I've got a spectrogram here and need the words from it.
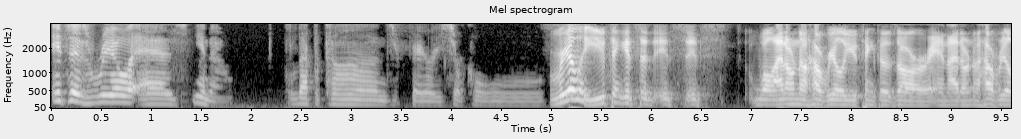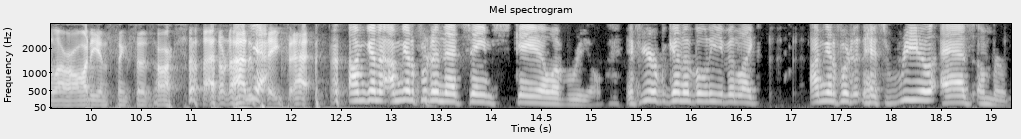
it's as real as you know, leprechauns, or fairy circles. Really? You think it's a it's it's well, I don't know how real you think those are, and I don't know how real our audience thinks those are, so I don't know how to Yeah. take that. I'm gonna I'm gonna put in that same scale of real. If you're gonna believe in like, I'm gonna put it as real as a mermaid.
